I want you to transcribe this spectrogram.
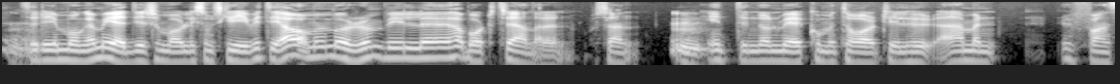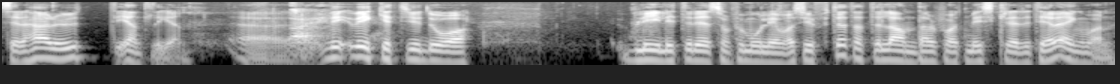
Mm. Så det är många medier som har liksom skrivit Ja men Mörrum vill eh, ha bort tränaren och sen mm. inte någon mer kommentar till hur, ja men hur fan ser det här ut egentligen? Eh, vilket ju då blir lite det som förmodligen var syftet att det landar på att misskreditera Engman eh,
